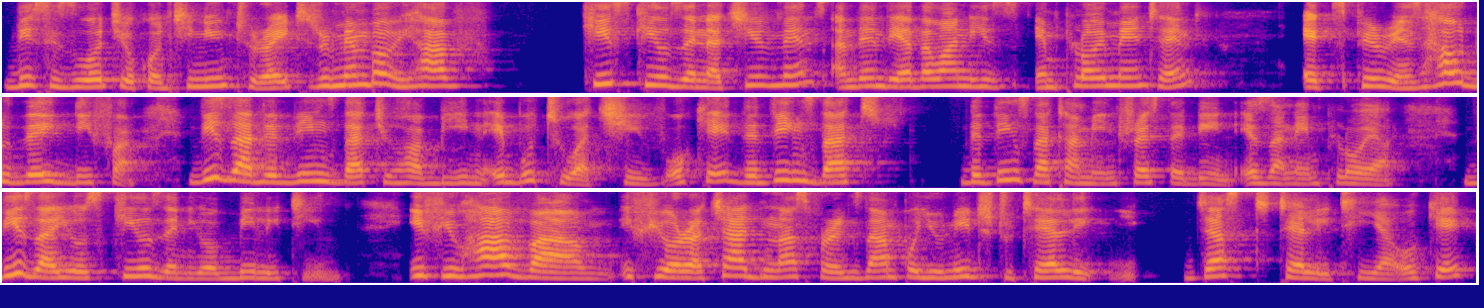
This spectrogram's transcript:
This is what you're continuing to write. Remember, we have key skills and achievements. And then the other one is employment and experience. How do they differ? These are the things that you have been able to achieve, okay? The things that the things that I'm interested in as an employer. These are your skills and your abilities. If you have, um, if you're a charge nurse, for example, you need to tell it, just tell it here, okay?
